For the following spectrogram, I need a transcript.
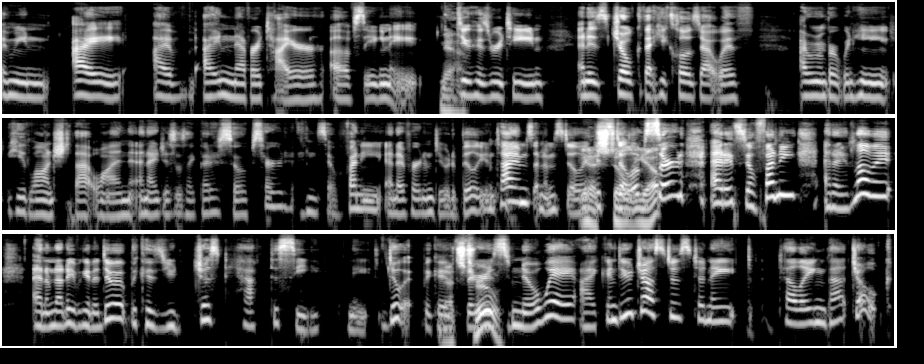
I mean, I I've I never tire of seeing Nate Yeah. do his routine and his joke that he closed out with. I remember when he he launched that one and I just was like that is so absurd and so funny and I've heard him do it a billion times and I'm still like Yeah, it's still, still- yep. absurd and it's still funny and I love it and I'm not even going to do it because you just have to see Nate do it because That's true. there's no way I can do justice to Nate telling that joke.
